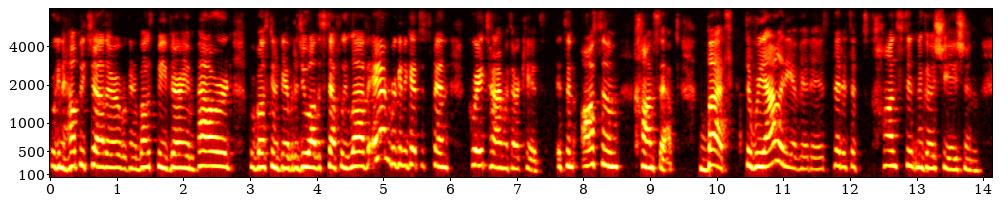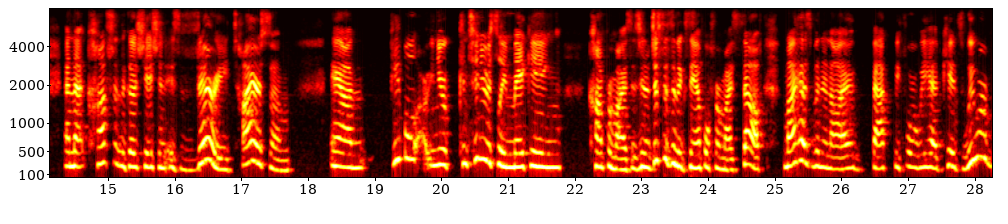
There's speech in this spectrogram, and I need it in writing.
we're going to help each other. We're going to both be very empowered. We're both going to be able to do all the stuff we love, and we're going to get to spend great time with our kids. It's an awesome concept. But the reality of it is that it's a constant negotiation. And that constant negotiation is very tiresome. And people are, and you're continuously making compromises. You know, just as an example for myself, my husband and I, back before we had kids, we were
